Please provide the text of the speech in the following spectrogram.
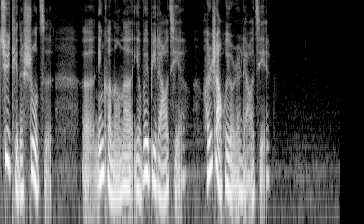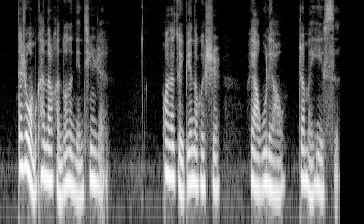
具体的数字，呃，您可能呢也未必了解，很少会有人了解。但是我们看到了很多的年轻人，挂在嘴边的会是：“哎呀，无聊，真没意思，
